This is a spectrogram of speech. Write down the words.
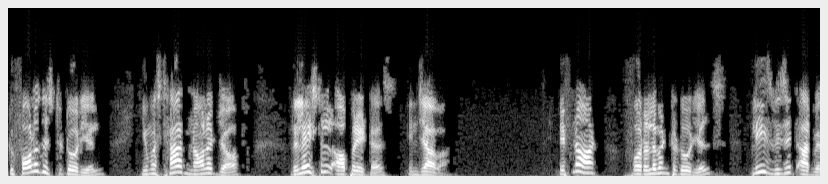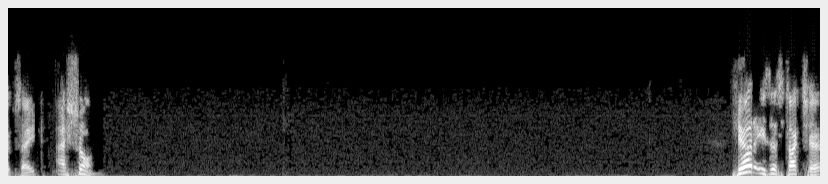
To follow this tutorial, you must have knowledge of relational operators in Java. If not, for relevant tutorials, please visit our website as shown. Here is the structure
